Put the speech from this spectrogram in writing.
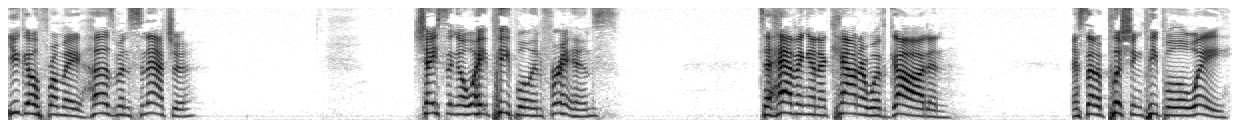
you go from a husband snatcher chasing away people and friends to having an encounter with God and instead of pushing people away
